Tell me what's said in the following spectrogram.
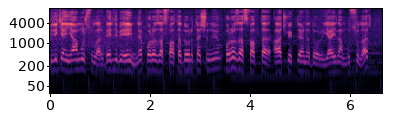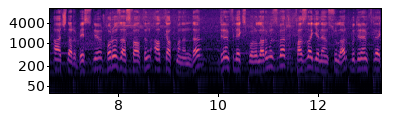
biriken yağmur suları belli bir eğimle poroz asfalta doğru taşınıyor. Poroz asfaltta ağaç köklerine doğru yayılan bu sular ağaçları besliyor. Poroz asfaltın alt katmanında Drenflex borularımız var. Fazla gelen sular bu Drenflex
